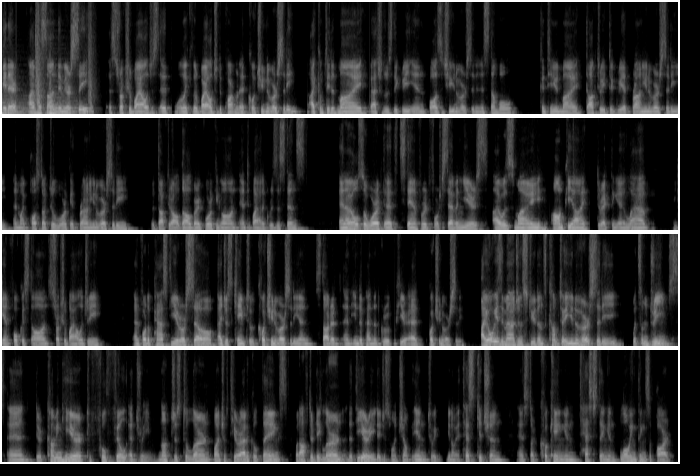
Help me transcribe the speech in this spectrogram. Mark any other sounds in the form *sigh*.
Hey there, I'm Hasan Demirci, a structural biologist at molecular biology department at Koç University. I completed my bachelor's degree in Boğaziçi University in Istanbul, continued my doctorate degree at Brown University, and my postdoctoral work at Brown University with Dr. Al Dahlberg working on antibiotic resistance. And I also worked at Stanford for seven years. I was my own PI, directing a lab, again, focused on structural biology. And for the past year or so, I just came to Koç University and started an independent group here at Koç University. I always imagine students come to a university with some dreams and they're coming here to fulfill a dream, not just to learn a bunch of theoretical things, but after they learn the theory, they just want to jump into a, you know, a test kitchen and start cooking and testing and blowing things apart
